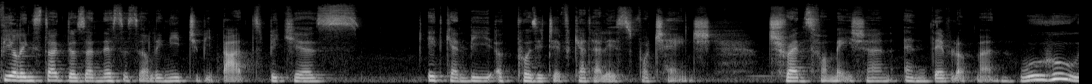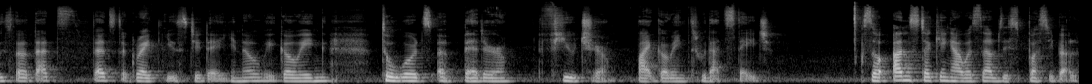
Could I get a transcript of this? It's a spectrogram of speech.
feeling stuck doesn't necessarily need to be bad because it can be a positive catalyst for change, transformation, and development. Woohoo! So, that's that's the great news today. You know, we're going towards a better future by going through that stage. So, unstucking ourselves is possible,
